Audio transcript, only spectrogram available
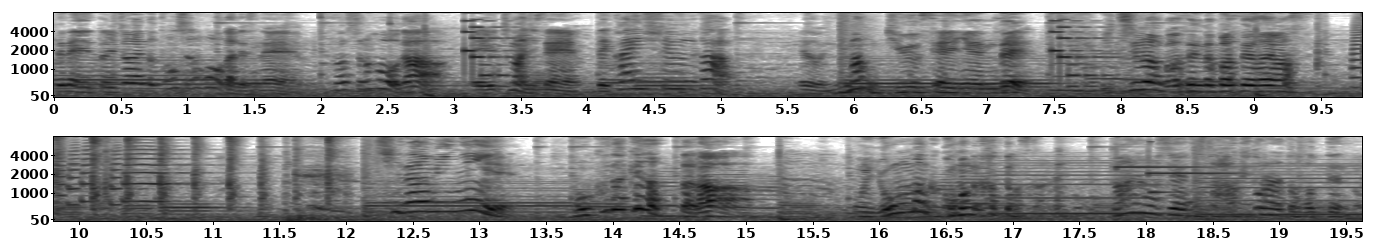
でね、えっと、一応、えっと、投資の方がですね投資の方が、えー、1万2000円。で回収が、えっと、2万9000円で1万5000円のパスでございます。ちなみに僕だけだったらもう4万か5万かかってますからね。誰のせいでさ履き取られたと思ってんの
